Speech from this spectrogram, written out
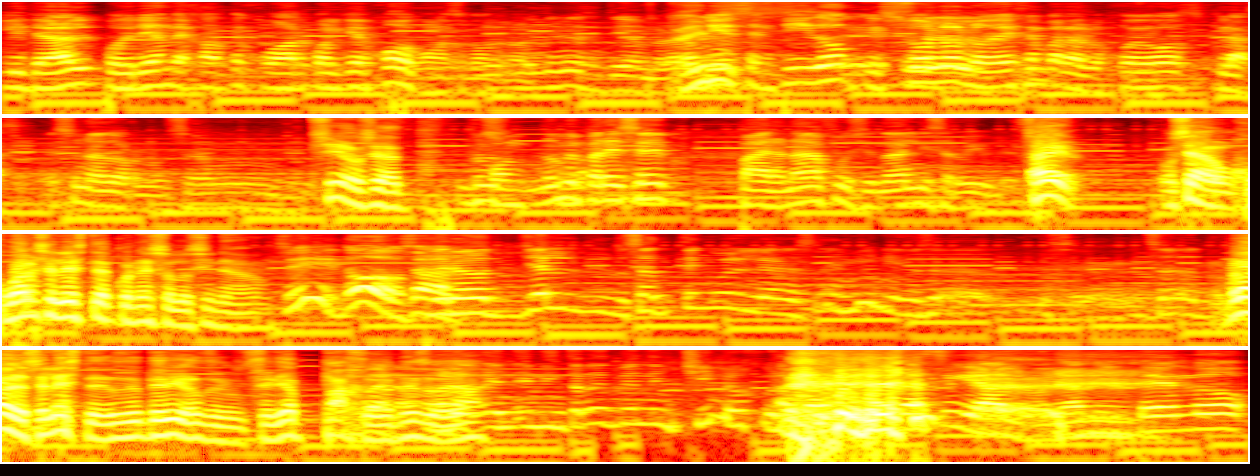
literal podrían dejarte jugar cualquier juego con ese No, no control. tiene sentido, en verdad. No tiene sentido que Es solo una- lo dejen para los juegos clásicos. Es un adorno, o sea, un- Sí, o sea, no, Con- no me parece para nada funcional ni servible. ¿sabes? O sea, jugar Celeste con eso, alucinado. Sí, no, o sea, Pero ya, o sea, tengo el SNES Mini, o sea, no o sea, Bro, de Celeste, o sea, te digo, sería paja Bueno, con eso, ahora, ¿no? en, en internet venden chinos con sigue algo. Ya Nintendo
